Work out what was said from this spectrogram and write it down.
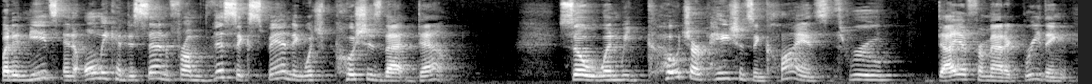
but it needs and only can descend from this expanding, which pushes that down. So when we coach our patients and clients through diaphragmatic breathing,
